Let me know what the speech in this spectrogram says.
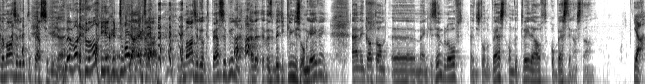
normaal zit ik op de perstribune. Hè? We worden, we worden hier gedwongen. Ja, echt waar. Normaal zit ik op de perstribune. En het was een beetje een klinische omgeving. En ik had dan eh, mijn gezin beloofd, eh, die stond op West, om de tweede helft op West te gaan staan. Ja.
